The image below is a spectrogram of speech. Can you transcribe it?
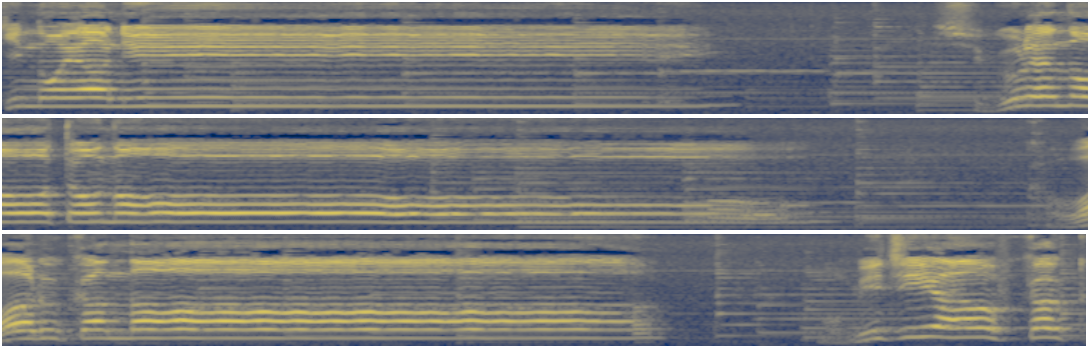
牧野屋にしぐれの音の変わるかな？もみじや深く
